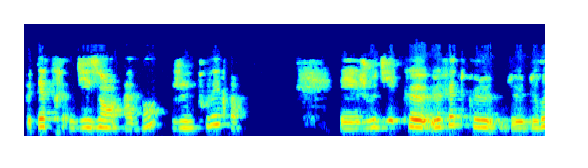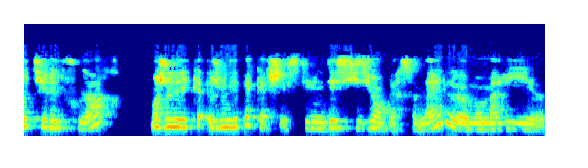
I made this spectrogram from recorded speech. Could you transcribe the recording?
Peut-être dix ans avant, je ne pouvais pas. Et je vous dis que le fait de, retirer le foulard, moi, je ne l'ai pas caché. C'était une décision personnelle. Mon mari euh,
